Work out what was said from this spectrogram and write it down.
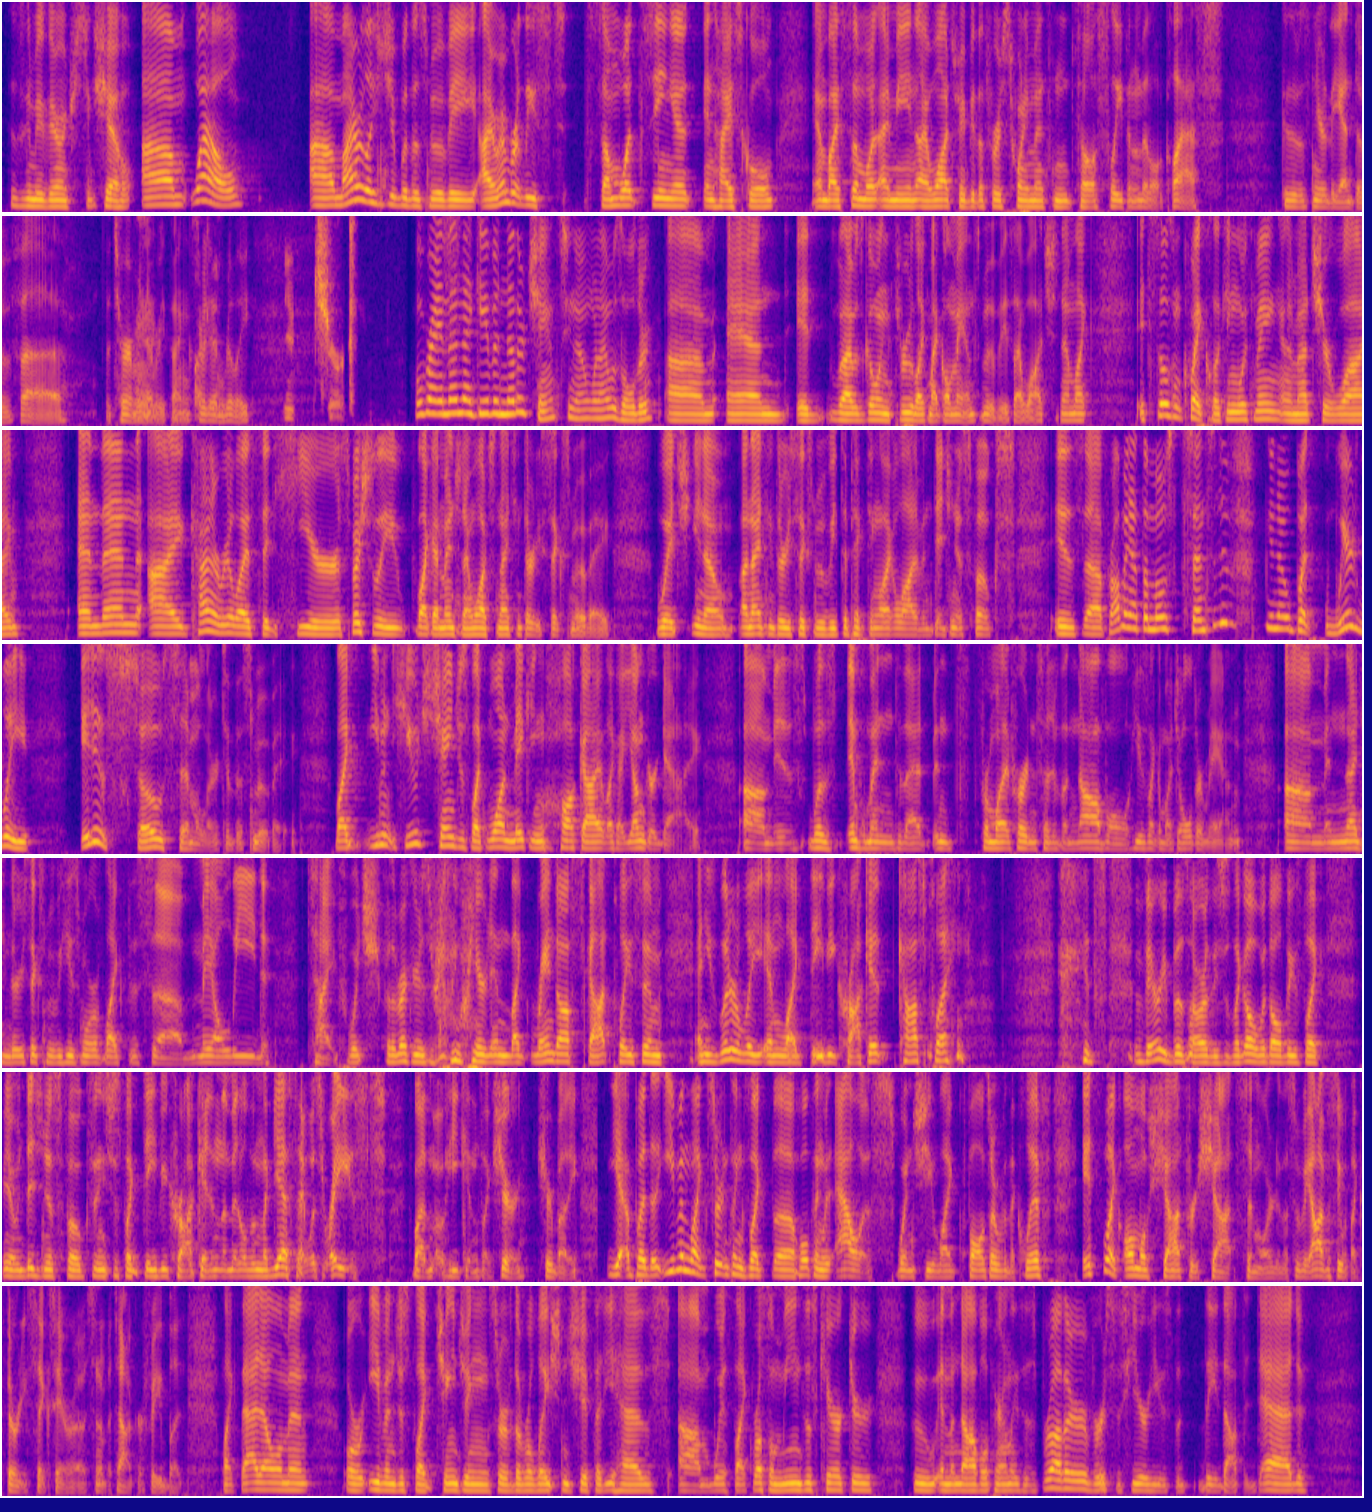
This is going to be a very interesting show. Um, well, uh, my relationship with this movie, I remember at least somewhat seeing it in high school, and by somewhat I mean I watched maybe the first twenty minutes and fell asleep in the middle of class because it was near the end of uh, the term and everything, so I didn't really you jerk Well, right, and then I gave it another chance, you know, when I was older. Um, and it when I was going through like Michael Mann's movies, I watched it, and I'm like, it still isn't quite clicking with me, and I'm not sure why. And then I kind of realized it here, especially like I mentioned, I watched the 1936 movie, which you know, a 1936 movie depicting like a lot of indigenous folks is uh, probably not the most sensitive, you know, but weirdly it is so similar to this movie. Like even huge changes, like one making Hawkeye like a younger guy, um, is was implemented into that. And from what I've heard, instead of the novel, he's like a much older man. Um, in the 1936 movie, he's more of like this uh, male lead type, which for the record is really weird. And like Randolph Scott plays him, and he's literally in like Davy Crockett cosplay. it's very bizarre. He's just like, oh, with all these like, you know, indigenous folks, and he's just like Davy Crockett in the middle. And like, yes, I was raised by the Mohicans. Like, sure, sure, buddy. Yeah, but uh, even like certain things, like the whole thing with Alice when she like falls over the cliff, it's like almost shot for shot similar to this movie. Obviously with like 36 era cinematography, but like that element, or even just like changing sort of the relationship that he has um, with like Russell Means' character, who in the novel apparently is his brother, versus here he's the the adopted dad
